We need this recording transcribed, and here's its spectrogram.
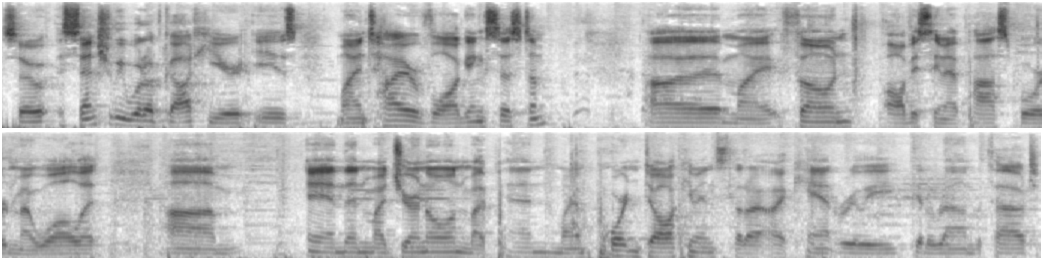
So essentially what I've got here is my entire vlogging system. Uh, my phone, obviously my passport, my wallet, um, and then my journal and my pen, my important documents that I, I can't really get around without,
